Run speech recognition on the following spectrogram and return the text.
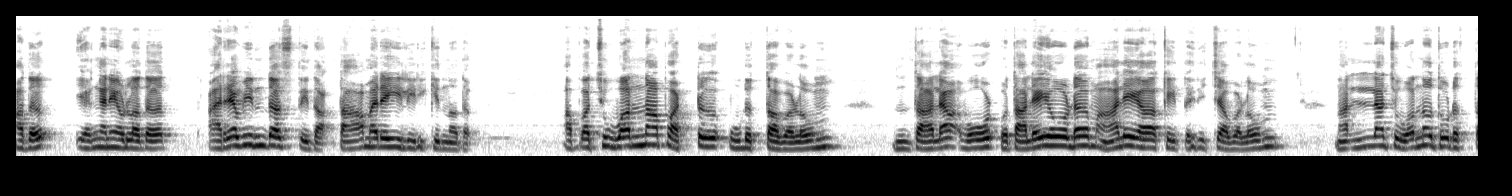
അത് എങ്ങനെയുള്ളത്? അരവിന്ദസ്ഥിത താമരയിലിരിക്കുന്നത്. അപ്പോൾ ചുവന്ന പട്ട് ഉടുത്തവളും തല ഓ- തലയോട് മാലയാക്കി ധരിച്ചവളും നല്ല ചുവന്ന് തുടുത്ത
